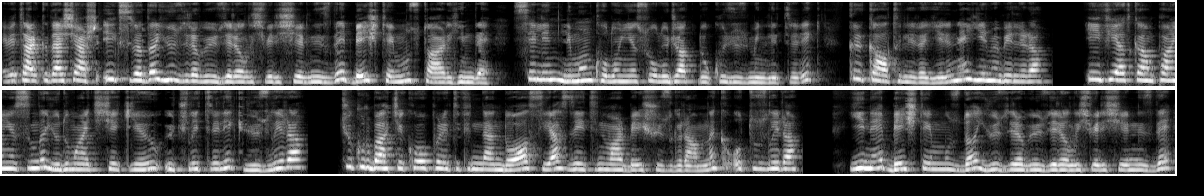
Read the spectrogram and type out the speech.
Evet arkadaşlar, ilk sırada 100 lira ve üzeri alışveriş yerinizde 5 Temmuz tarihinde Selin limon kolonyası olacak 900 mililitrelik 46 lira yerine 21 lira. İyi fiyat kampanyasında yudum ayçiçek yağı 3 litrelik 100 lira. Çukurbahçe Kooperatifinden doğal siyah zeytin var 500 gramlık 30 lira. Yine 5 Temmuz'da 100 lira ve üzeri alışveriş yerinizde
